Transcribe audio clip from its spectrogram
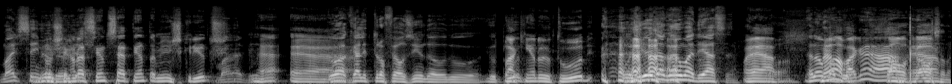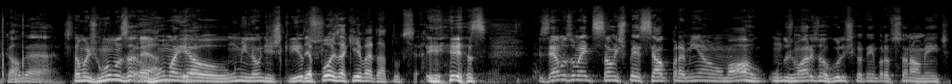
mais de 100 mil. Chegando a 170 mil inscritos. Maravilha. Né? É... Ganhou aquele troféuzinho do, do YouTube. Plaquinha do YouTube. Dia ainda ganhou uma dessa. É. Não, não, vai ganhar. Calma, calma, é. calma. Estamos rumos, é, rumo aí é. ao 1 milhão de inscritos. Depois aqui vai dar tudo certo. Isso. Fizemos uma edição especial que para mim é maior, um dos maiores orgulhos que eu tenho profissionalmente,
